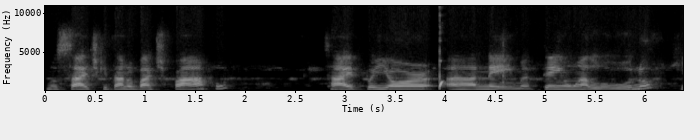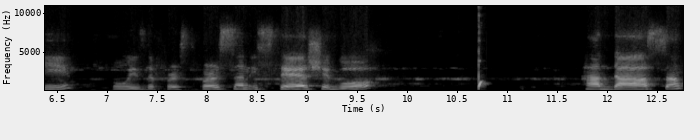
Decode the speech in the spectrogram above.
no site que está no bate-papo, type your uh, name. Tem um aluno aqui, who is the first person? Esther chegou. Radassa.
